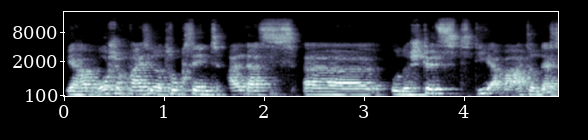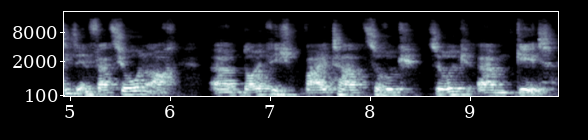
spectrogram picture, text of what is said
wir haben Rohstoffpreise, die unter Druck sind. All das äh, unterstützt die Erwartung, dass diese Inflation auch ähm, deutlich weiter zurück, zurück ähm, geht.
